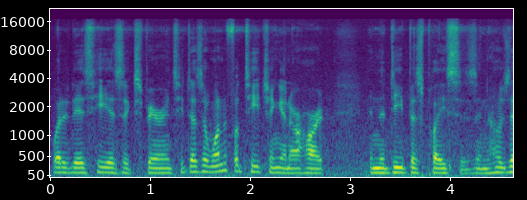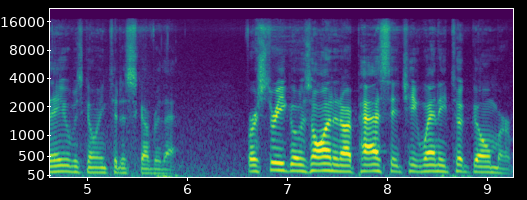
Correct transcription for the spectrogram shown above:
what it is he has experienced. He does a wonderful teaching in our heart in the deepest places, and Hosea was going to discover that. Verse 3 goes on in our passage He went, he took Gomer.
